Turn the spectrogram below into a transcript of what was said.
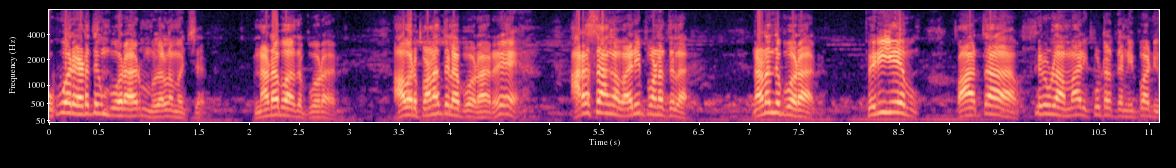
ஒவ்வொரு இடத்துக்கும் போகிறார் முதலமைச்சர். நடபாதை போகிறார் அவர் பணத்தில் போகிறாரு அரசாங்க வரி பணத்தில் நடந்து போகிறார் பெரிய பார்த்தா திருவிழா மாதிரி கூட்டத்தை நிப்பாட்டி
